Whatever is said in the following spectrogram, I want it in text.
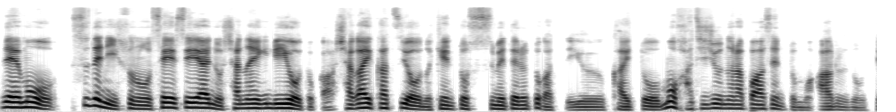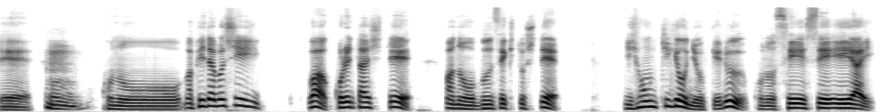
で、もうすでにその生成 AI の社内利用とか、社外活用の検討を進めてるとかっていう回答も87%もあるので、うん。この、まあ、PWC はこれに対して、あの、分析として、日本企業におけるこの生成 AI、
